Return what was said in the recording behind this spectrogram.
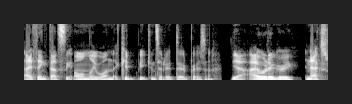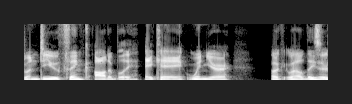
I think that's the only one that could be considered third person. yeah, I would agree. Next one, do you think audibly, aka when you're Okay, well, these are.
